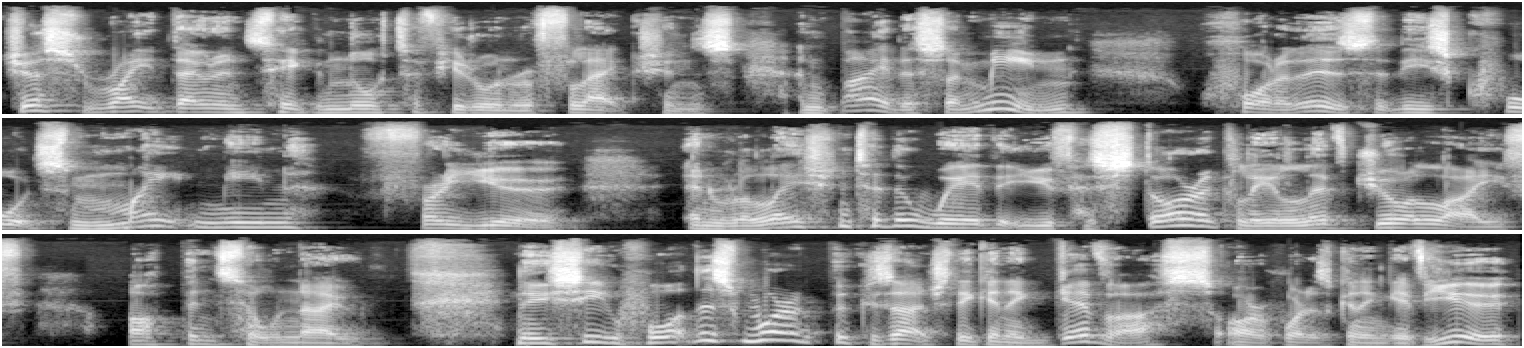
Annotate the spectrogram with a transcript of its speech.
just write down and take note of your own reflections. And by this I mean what it is that these quotes might mean for you in relation to the way that you've historically lived your life up until now. Now you see what this workbook is actually going to give us, or what it's going to give you,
